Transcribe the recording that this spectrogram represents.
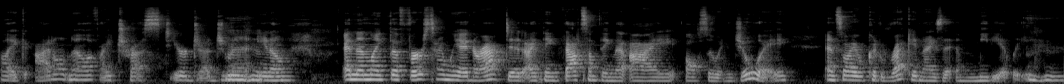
like i don't know if i trust your judgment mm-hmm. you know mm-hmm. and then like the first time we interacted i think that's something that i also enjoy and so I could recognize it immediately. Mm-hmm.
